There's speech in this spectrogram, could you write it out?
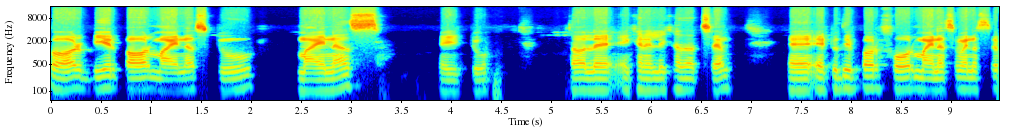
power b এর পাওয়ার মাইনাস টু মাইনাস এই টু তাহলে এখানে লেখা যাচ্ছে, a to the power four minus মাইনাসে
